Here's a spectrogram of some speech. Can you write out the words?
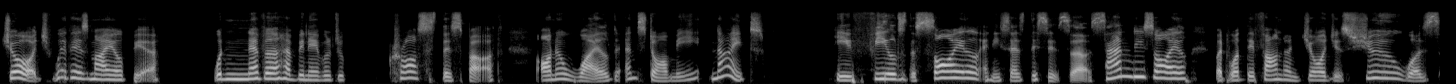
George, with his myopia, would never have been able to cross this path on a wild and stormy night. He feels the soil and he says, This is a sandy soil. But what they found on George's shoe was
